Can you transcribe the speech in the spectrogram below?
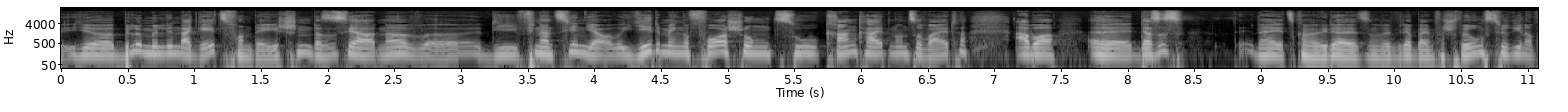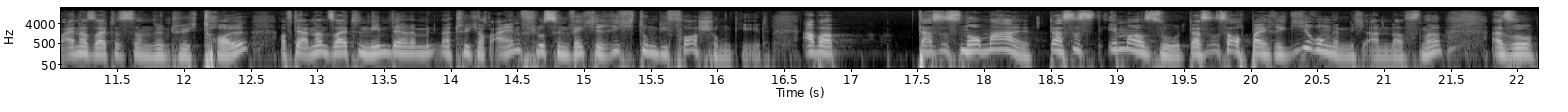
hier Bill und Melinda Gates Foundation, das ist ja, ne, äh, die finanzieren ja jede Menge Forschung zu Krankheiten und so weiter. Aber äh, das ist na, jetzt kommen wir wieder, jetzt sind wir wieder beim Verschwörungstheorien. Auf einer Seite ist das natürlich toll, auf der anderen Seite nehmen der damit natürlich auch Einfluss, in welche Richtung die Forschung geht. Aber das ist normal. Das ist immer so. Das ist auch bei Regierungen nicht anders, ne? Also,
